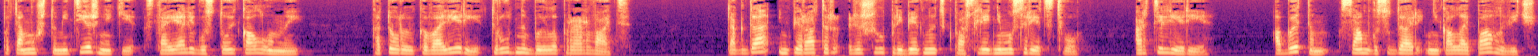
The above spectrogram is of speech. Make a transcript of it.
потому, что мятежники стояли густой колонной, которую кавалерии трудно было прорвать. Тогда император решил прибегнуть к последнему средству – артиллерии. Об этом сам государь Николай Павлович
